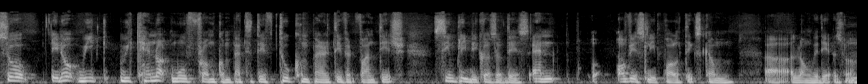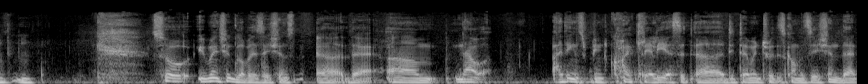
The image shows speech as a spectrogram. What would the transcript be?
So you know we we cannot move from competitive to comparative advantage simply because of this. And obviously politics come uh, along with it as well. So you mentioned globalization uh, there. Um, now, I think it's been quite clearly as it, uh, determined through this conversation that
